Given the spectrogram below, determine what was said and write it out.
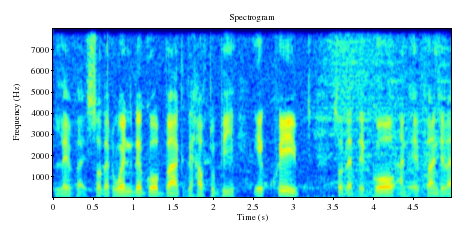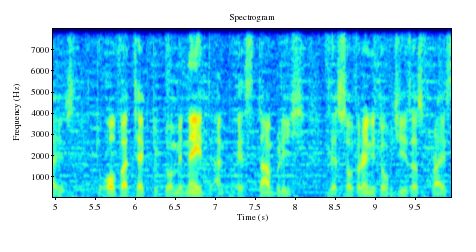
Levites so that when they go back, they have to be equipped so that they go and evangelize, to overtake, to dominate, and to establish the sovereignty of Jesus Christ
